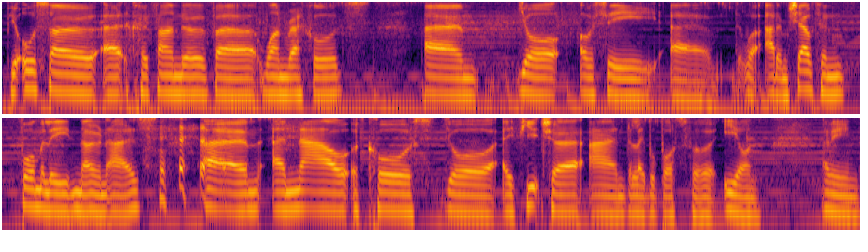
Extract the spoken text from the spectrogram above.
But you're also uh, co-founder of uh, One Records. Um, you're obviously um, well, Adam Shelton, formerly known as, um, and now, of course, you're A-Future and the label boss for Eon. I mean,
